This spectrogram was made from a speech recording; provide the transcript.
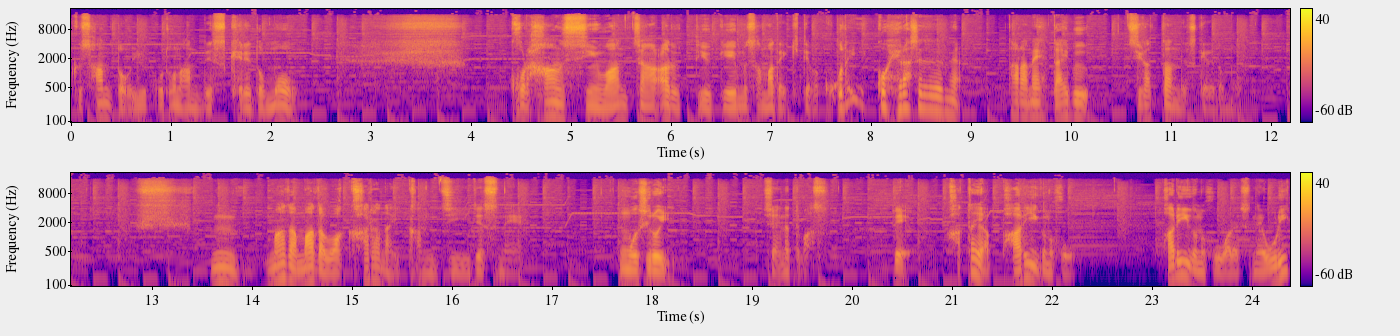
ク3ということなんですけれども、これ、阪神ワンチャンあるっていうゲーム差まで来ては、ここで1個減らせてね、たらね、だいぶ違ったんですけれども、うん、まだまだわからない感じですね。面白い試合になってます。で、片やパ・リーグの方、パ・リーグの方はですね、オリッ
